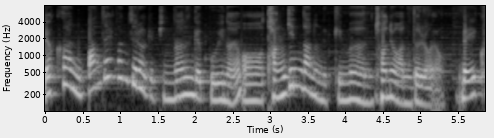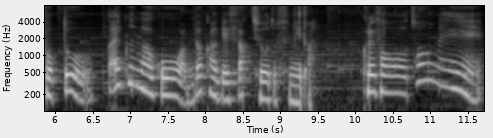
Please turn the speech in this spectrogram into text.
약간 반질반질하게 빛나는 게 보이나요? 어, 당긴다는 느낌은 전혀 안 들어요. 메이크업도 깔끔하고 완벽하게 싹 지워졌습니다. 그래서 처음에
